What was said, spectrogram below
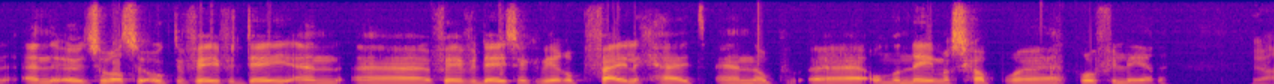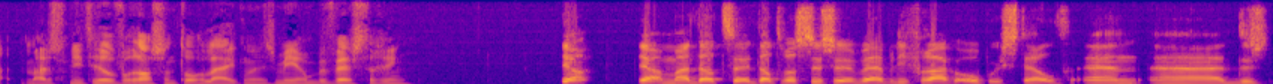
en zoals ook de VVD en VVD zich weer op veiligheid en op ondernemerschap profileerden. Ja, maar dat is niet heel verrassend toch, lijkt me. Het is meer een bevestiging. Ja, ja maar dat, eh, dat was dus, eh, we hebben die vraag opengesteld. En uh, dus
